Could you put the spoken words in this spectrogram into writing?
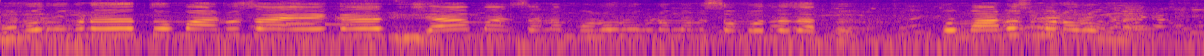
मनोरुग्ण तो माणूस आहे का? ज्या माणसाला मनोरुग्ण म्हणून संबोधलं जातं तो माणूस मनोरुग्ण आहे.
